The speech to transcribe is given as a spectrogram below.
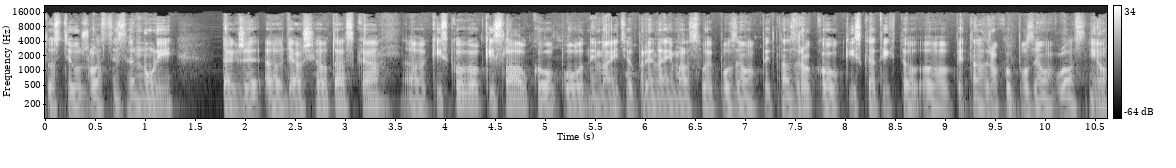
to ste už vlastne zhrnuli. Takže e, ďalšia otázka. E, Kisko Veľký Slávkov, pôvodný majiteľ, prenajímal svoj pozemok 15 rokov, Kiska týchto 15 e, rokov pozemok vlastnil.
